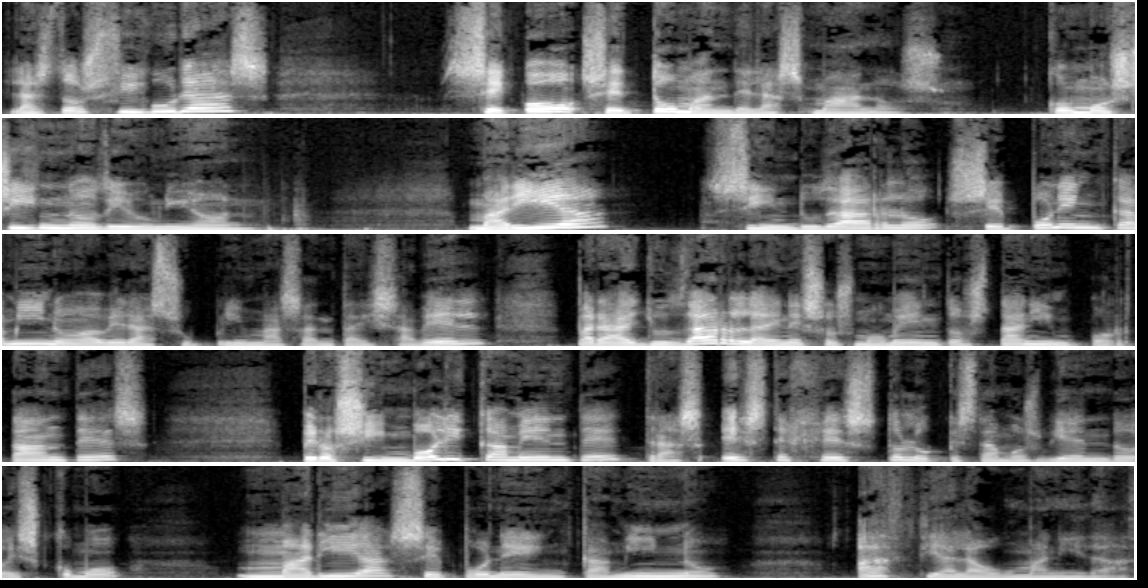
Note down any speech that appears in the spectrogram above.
Las dos figuras se, se toman de las manos como signo de unión. María sin dudarlo, se pone en camino a ver a su prima Santa Isabel para ayudarla en esos momentos tan importantes, pero simbólicamente, tras este gesto, lo que estamos viendo es cómo María se pone en camino hacia la humanidad.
